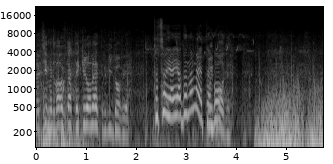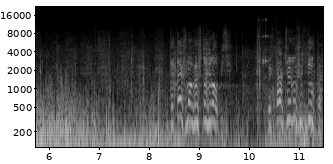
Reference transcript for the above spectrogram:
Lecimy dwa ostatnie kilometry widzowie. To co, ja jadę na metę, Mój bo... młody. Ty też możesz to zrobić. Wystarczy ruszyć dupę.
